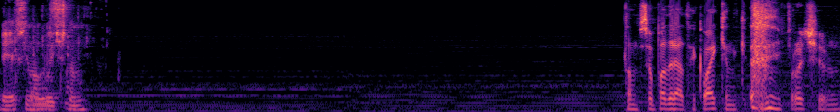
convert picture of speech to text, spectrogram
Если обычном. Там все подряд, и квакинг, и прочее.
